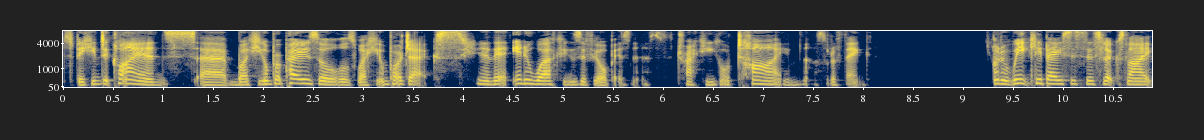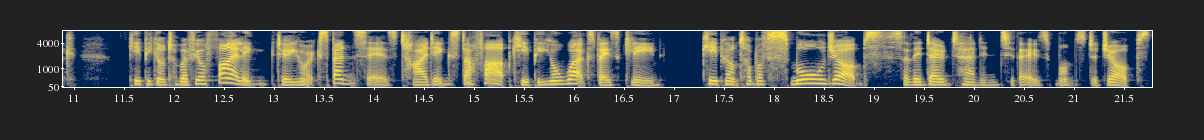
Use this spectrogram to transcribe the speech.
speaking to clients, uh, working on proposals, working on projects, you know, the inner workings of your business, tracking your time, that sort of thing. On a weekly basis, this looks like keeping on top of your filing, doing your expenses, tidying stuff up, keeping your workspace clean, keeping on top of small jobs so they don't turn into those monster jobs.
